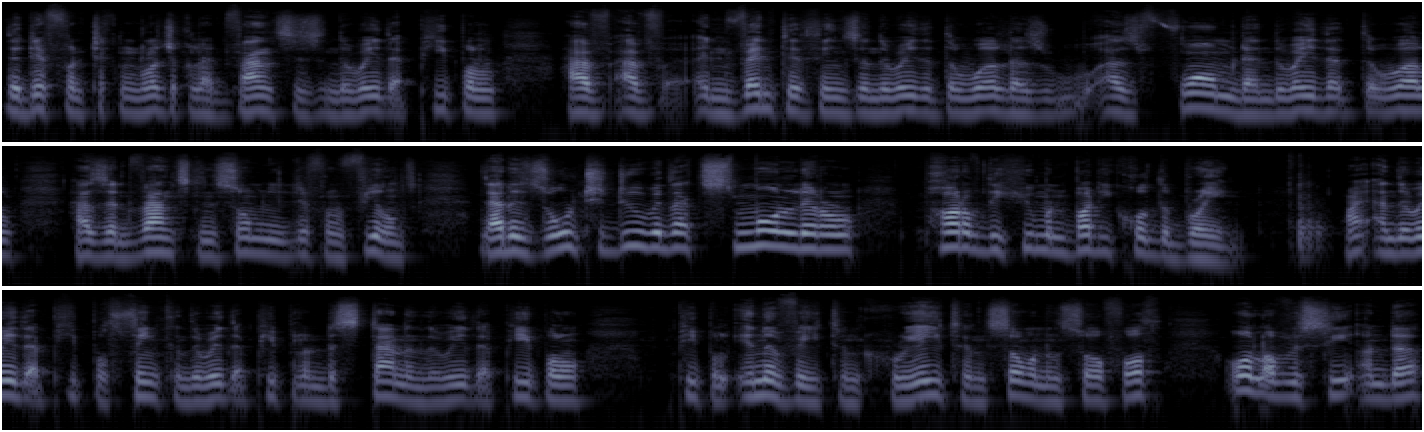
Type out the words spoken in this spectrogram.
the different technological advances and the way that people have, have invented things and the way that the world has has formed and the way that the world has advanced in so many different fields. That is all to do with that small little part of the human body called the brain. Right? And the way that people think and the way that people understand and the way that people people innovate and create and so on and so forth, all obviously under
